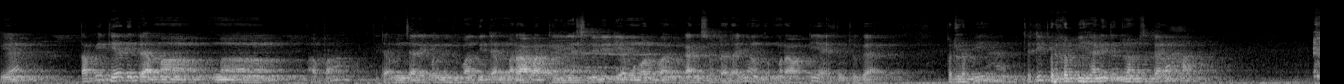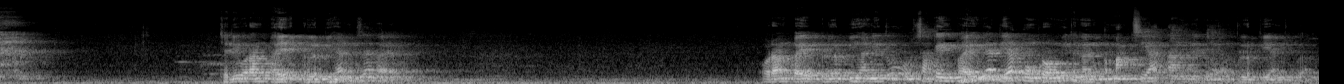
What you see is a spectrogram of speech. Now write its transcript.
ya. Tapi dia tidak me, me, apa tidak mencari penghidupan tidak merawat dirinya sendiri dia mengorbankan saudaranya untuk merawat dia itu juga berlebihan. Jadi berlebihan itu dalam segala hal. Jadi orang baik berlebihan bisa nggak ya? Orang baik berlebihan itu saking baiknya dia kompromi dengan kemaksiatan itu yang berlebihan juga.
